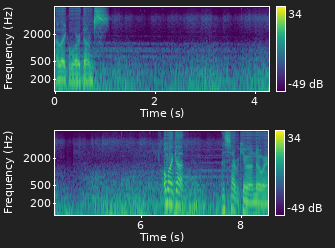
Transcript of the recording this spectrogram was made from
I like lore dumps. Oh my god! That cyber came out of nowhere.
